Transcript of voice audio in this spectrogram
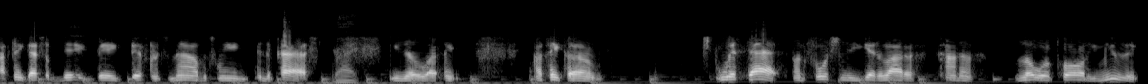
I think that's a big, big difference now between in the past. Right. You know, I think, I think, um, with that, unfortunately, you get a lot of kind of lower quality music.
